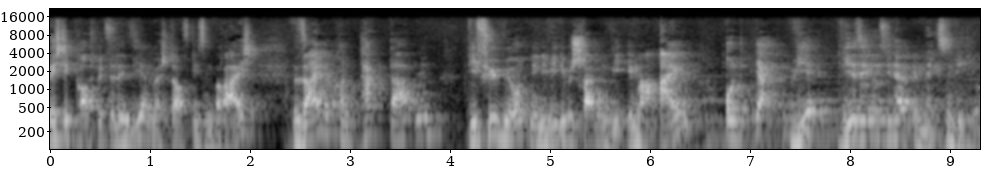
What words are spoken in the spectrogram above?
richtig drauf spezialisieren möchte auf diesen Bereich. Seine Kontaktdaten, die fügen wir unten in die Videobeschreibung wie immer ein. Und ja, wir, wir sehen uns wieder im nächsten Video.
